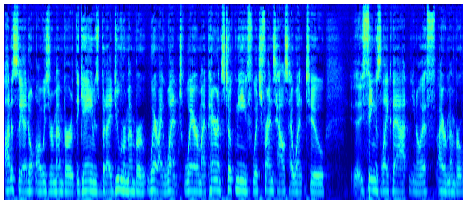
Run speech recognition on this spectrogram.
Honestly, I don't always remember the games, but I do remember where I went, where my parents took me, which friend's house I went to, things like that. You know, if I remember,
